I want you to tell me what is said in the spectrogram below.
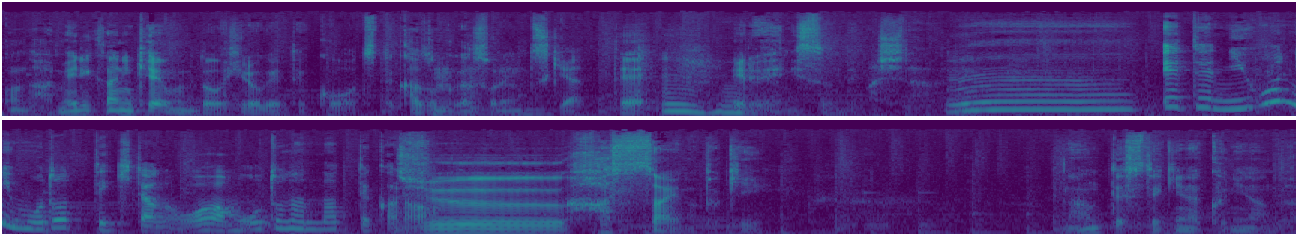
今度アメリカにケンウッドを広げてこうっつって家族がそれに付き合って、うんうん。LA に住んでました、うーん。えで日本に戻ってきたのはもう大人になってから？18歳の時なんて素敵な国なんだろ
